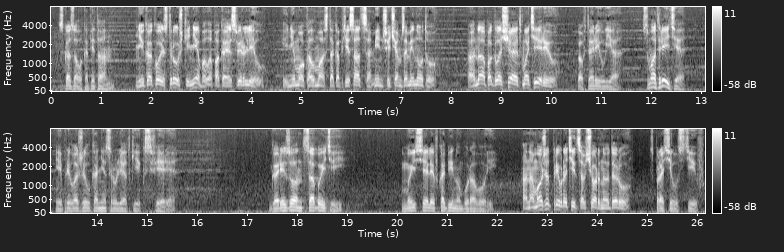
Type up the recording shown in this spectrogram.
– сказал капитан. «Никакой стружки не было, пока я сверлил, и не мог алмаз так обтесаться меньше, чем за минуту. Она поглощает материю», – повторил я. «Смотрите!» И приложил конец рулетки к сфере. Горизонт событий. Мы сели в кабину буровой. «Она может превратиться в черную дыру?» – спросил Стив.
